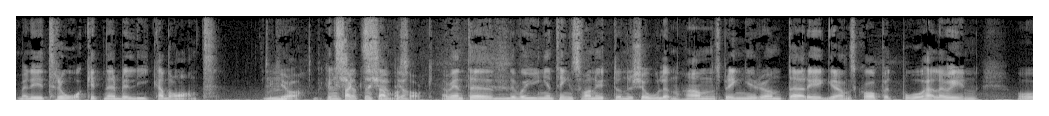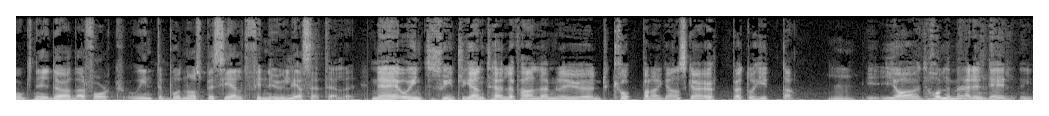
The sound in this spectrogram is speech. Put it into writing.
Men det är tråkigt när det blir likadant Tycker Mm. jag Exakt samma köper jag. sak Jag vet inte, det var ju ingenting som var nytt under solen Han springer runt där i grannskapet på halloween Och knivdödar folk Och inte på något speciellt finurliga sätt heller Nej, och inte så intelligent heller för han lämnar ju kropparna ganska öppet att hitta. Mm. Jag håller med dig. Det,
